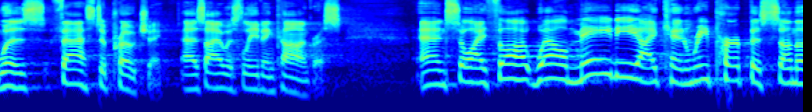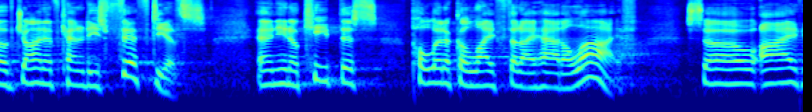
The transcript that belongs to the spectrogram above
was fast approaching as I was leaving Congress. And so I thought, well, maybe I can repurpose some of John F. Kennedy's 50ths and, you know, keep this political life that I had alive. So I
